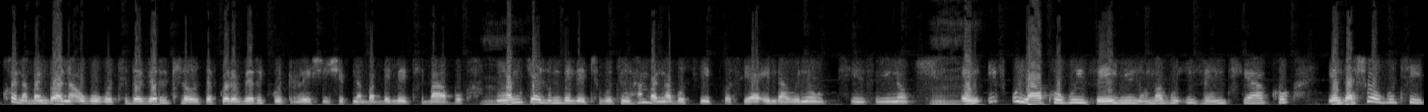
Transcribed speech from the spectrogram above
kukhona abantwana okuwukuthi the very close they've got a very good relationship nababelethi babo ungamtshela mm. umbelethi ukuthi ngihamba nabo sipho siya endaweni ewu activities you know mm. and if ulapho kwi-venue noma kwi-event yakho yenza sure ukuthi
